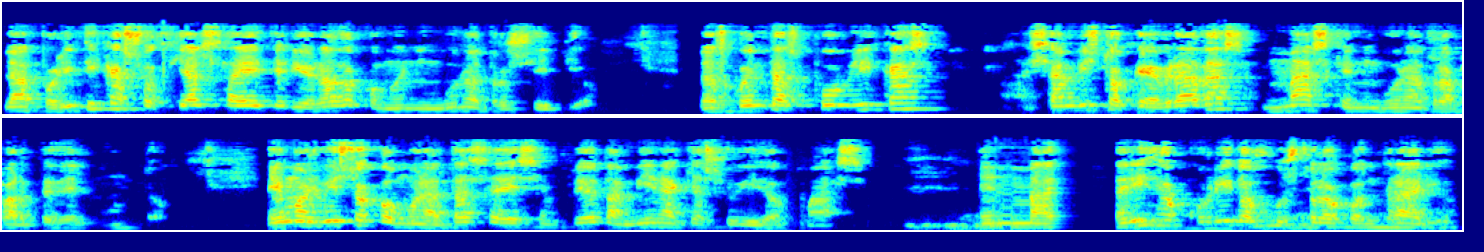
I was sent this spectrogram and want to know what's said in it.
La política social se ha deteriorado como en ningún otro sitio. Las cuentas públicas se han visto quebradas más que en ninguna otra parte del mundo. Hemos visto como la tasa de desempleo también aquí ha subido más. En Madrid ha ocurrido justo lo contrario,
